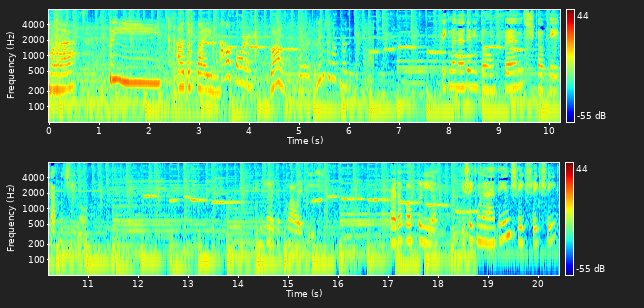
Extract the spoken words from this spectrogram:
Mga 3 out of 5. Ako 4. Wow, 4. Hindi masarap na, diba? Tikman natin itong French Cafe Cappuccino. Enjoy the quality. Product of Korea. I-shake muna natin. Shake, shake, shake.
